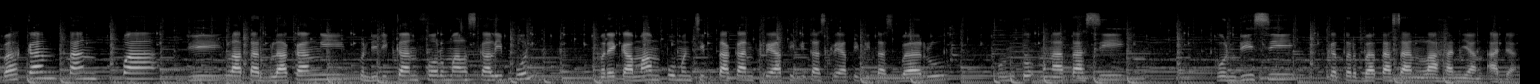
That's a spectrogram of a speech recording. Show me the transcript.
Bahkan tanpa dilatar belakangi pendidikan formal sekalipun, mereka mampu menciptakan kreativitas-kreativitas baru untuk mengatasi kondisi keterbatasan lahan yang ada.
